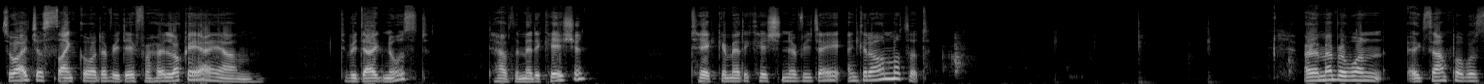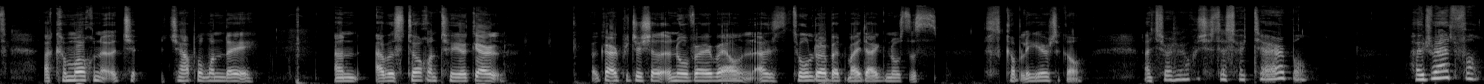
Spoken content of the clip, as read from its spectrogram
So I just thank God every day for how lucky I am to be diagnosed, to have the medication, take your medication every day, and get on with it. I remember one example was I come walking out of ch- chapel one day, and I was talking to a girl, girl Patricia I know very well, and I told her about my diagnosis a couple of years ago, and she said, "Oh, she says how terrible, how dreadful,"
